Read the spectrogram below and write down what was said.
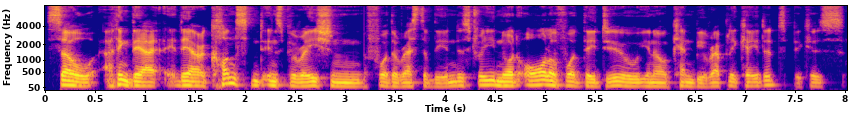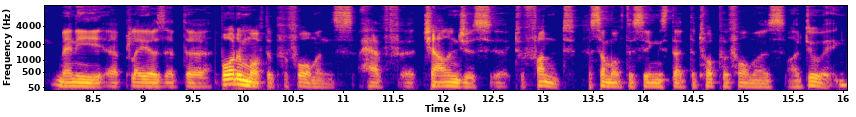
So I think they are they are a constant inspiration for the rest of the industry. Not all of what they do, you know, can be replicated because many uh, players at the bottom of the performance have uh, challenges uh, to fund some of the things that the top performers are doing.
